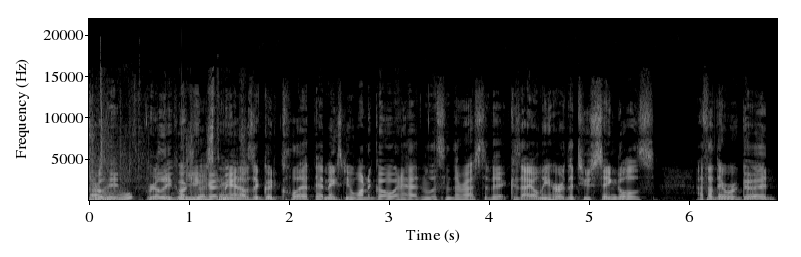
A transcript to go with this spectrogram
Was Uh, really, really fucking good, think? man. That was a good clip. That makes me want to go ahead and listen to the rest of it because I only heard the two singles. I thought they were good,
